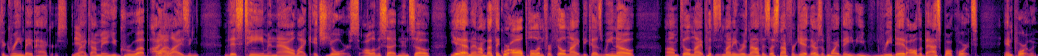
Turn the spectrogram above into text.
the Green Bay Packers. Yeah. Like I mean, you grew up It's wild. This team, and now like it's yours all of a sudden. And so yeah, man, I'm, I think we're all pulling for Phil Knight because we know um, Phil Knight puts his money where his mouth is. Let's not forget there was a point that he, he redid all the basketball courts in Portland.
